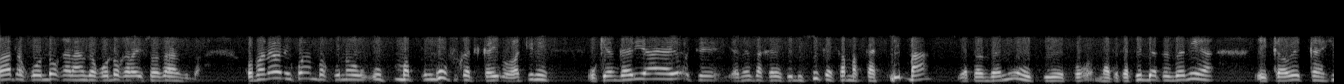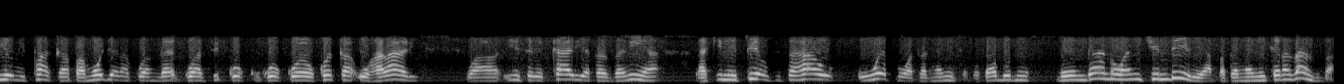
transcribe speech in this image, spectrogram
Hata kuondoka anaanza kuondoka rais wa Zanzibar. Kwa maana hiyo ni kwamba kuna mapungufu katika hilo, lakini ukiangalia haya yote yanaweza akarekebishika kama katiba ya Tanzania ikiwepo na katiba ya Tanzania ikaweka hiyo mipaka pamoja na kuweka uhalali wa hii serikali ya Tanzania, lakini pia usisahau uwepo wa Tanganyika kwa sababu ni muungano wa nchi mbili hapa, Tanganyika na Zanzibar.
